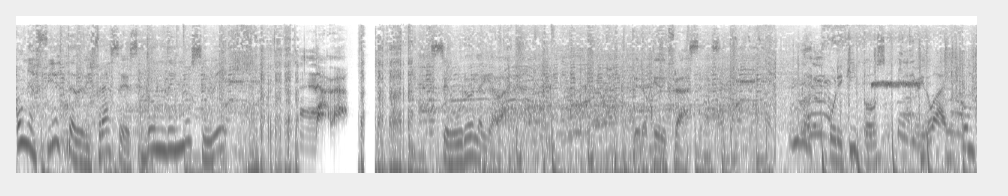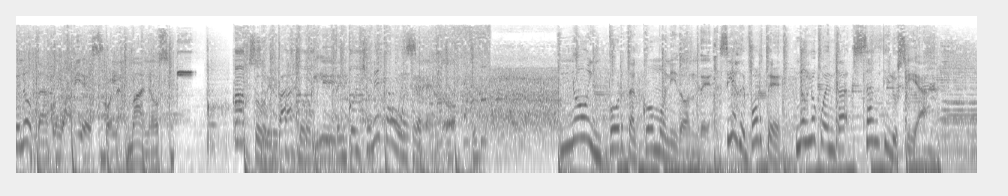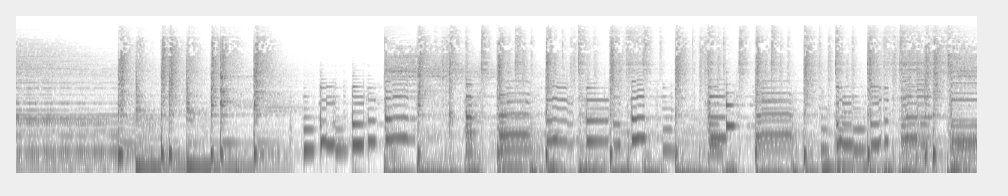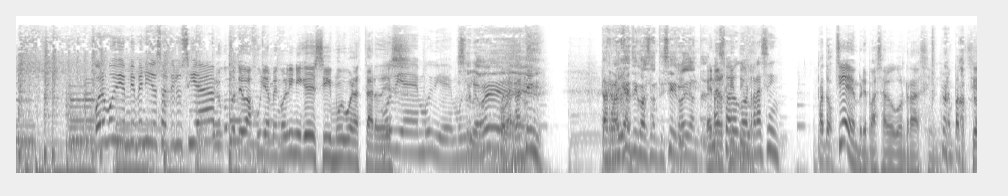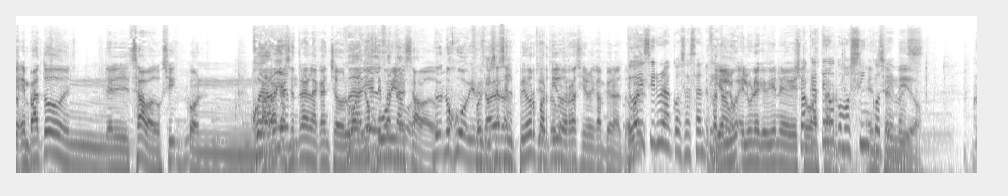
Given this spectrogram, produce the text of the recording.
Una fiesta de disfraces donde no se ve nada. Seguro la Habana. Pero qué disfraces. Por equipos, individual, con pelota, con los pies, con las manos, sobre pasto, pileta, en colchoneta o en cemento. No importa cómo ni dónde. Si es deporte, nos lo cuenta Santi Lucía. Julia Mengolini? ¿Qué decís? Muy buenas tardes. Muy bien, muy bien, muy Se bien. lo ve. Buenas, Santi. Estás radiante. Energético a Santi, sí, radiante. ¿Pasó algo energético. con Racing? Empató. Siempre pasa algo con Racing. Sí, empató en el sábado, sí, con Juega Barraca bien. Central en la cancha de Juega Uruguay. No bien, le jugó bien el gol. sábado. No- no jugó bien Fue el sábado, quizás ¿verdad? el peor Sí, partido de. Racing en el campeonato. Te voy a decir una cosa, Santi. Y el, lu- el lunes que viene esto acá va a tengo estar como cinco encendido.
